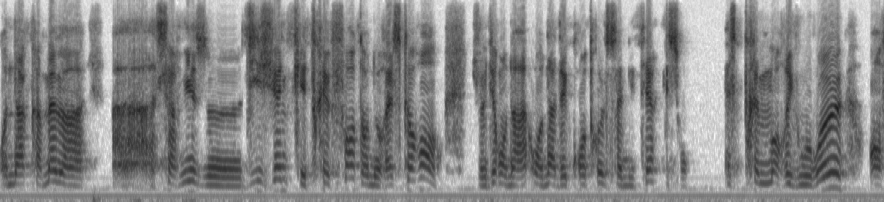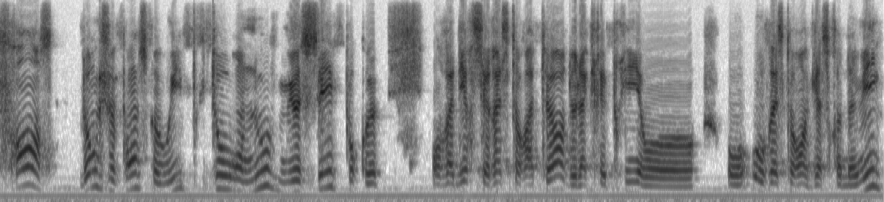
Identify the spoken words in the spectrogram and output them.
On a quand même un, service euh, d'hygiène qui est très fort dans nos restaurants. Je veux dire, on a, on a des contrôles sanitaires qui sont extrêmement rigoureux en France. Donc je pense que oui, plutôt on ouvre, mieux c'est pour que, on va dire, ces restaurateurs de la crêperie au, au, restaurant gastronomique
